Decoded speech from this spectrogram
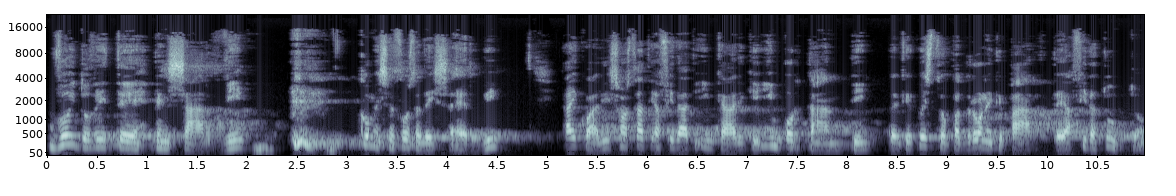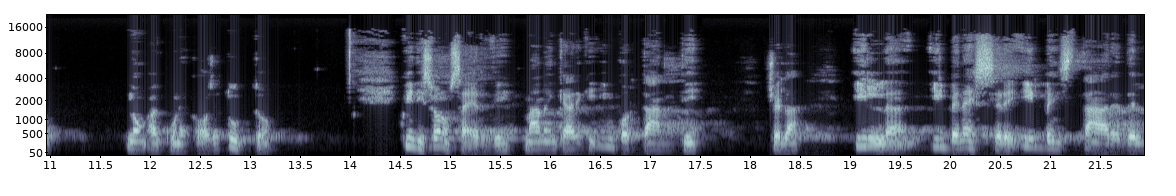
voi dovete pensarvi come se foste dei servi ai quali sono stati affidati incarichi importanti, perché questo padrone che parte affida tutto, non alcune cose, tutto. Quindi sono servi, ma hanno incarichi importanti, cioè la, il, il benessere, il benstare del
